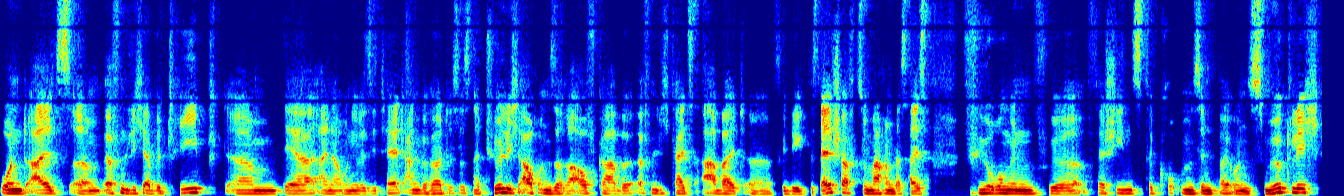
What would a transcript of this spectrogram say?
Und als ähm, öffentlicher Betrieb, ähm, der einer Universität angehört, ist es natürlich auch unsere Aufgabe, Öffentlichkeitsarbeit äh, für die Gesellschaft zu machen. Das heißt, Führungen für verschiedenste Gruppen sind bei uns möglich.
